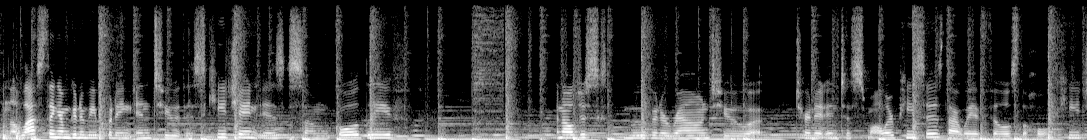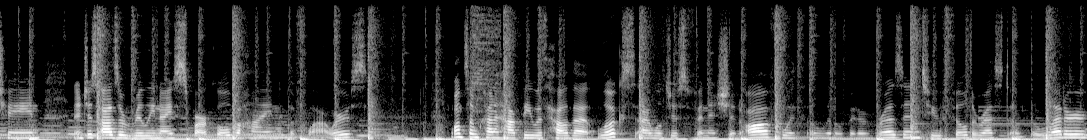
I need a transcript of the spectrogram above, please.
And the last thing I'm going to be putting into this keychain is some gold leaf. And I'll just move it around to uh, turn it into smaller pieces. That way it fills the whole keychain. And it just adds a really nice sparkle behind the flowers. Once I'm kind of happy with how that looks, I will just finish it off with a little bit of resin to fill the rest of the letter.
